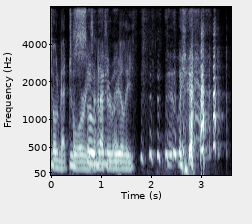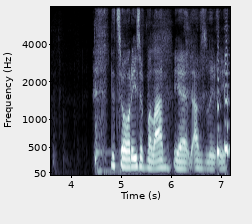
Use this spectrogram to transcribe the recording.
talking about Tories. so I'm going to have to really the Tories of Milan. Yeah, absolutely.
